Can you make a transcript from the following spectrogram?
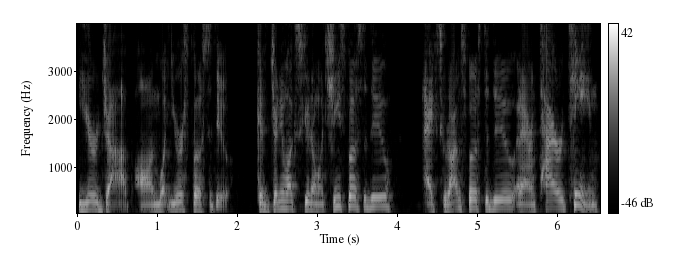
your job, on what you're supposed to do. Because Jenny will execute on what she's supposed to do. I execute what I'm supposed to do, and our entire team,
